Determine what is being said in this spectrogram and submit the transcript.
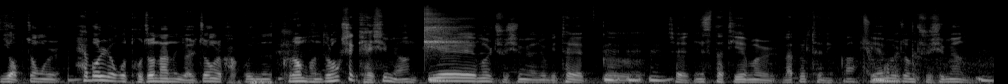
이 업종을 해보려고 도전하는 열정을 갖고 있는 그런 분들 혹시 계시면 DM을 주시면 요 밑에 그 음, 음, 음. 제 인스타 DM을 놔둘 테니까 DM을 것 좀. 주시면 음.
